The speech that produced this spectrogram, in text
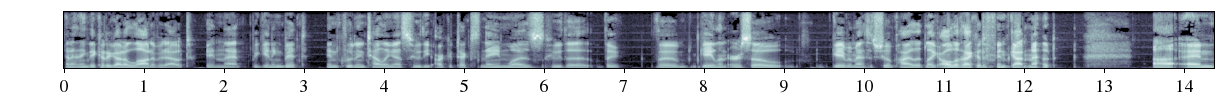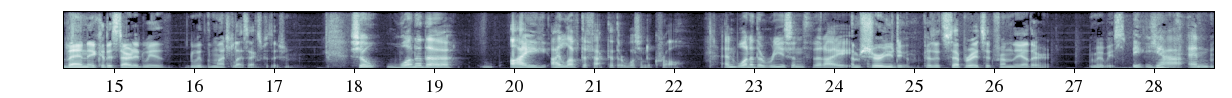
And I think they could have got a lot of it out in that beginning bit, including telling us who the architect's name was, who the the the Galen Erso gave a message to a pilot. Like all of that could have been gotten out, uh, and then it could have started with with much less exposition. So one of the I I love the fact that there wasn't a crawl. And one of the reasons that I I'm sure you do because it separates it from the other movies. yeah, and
